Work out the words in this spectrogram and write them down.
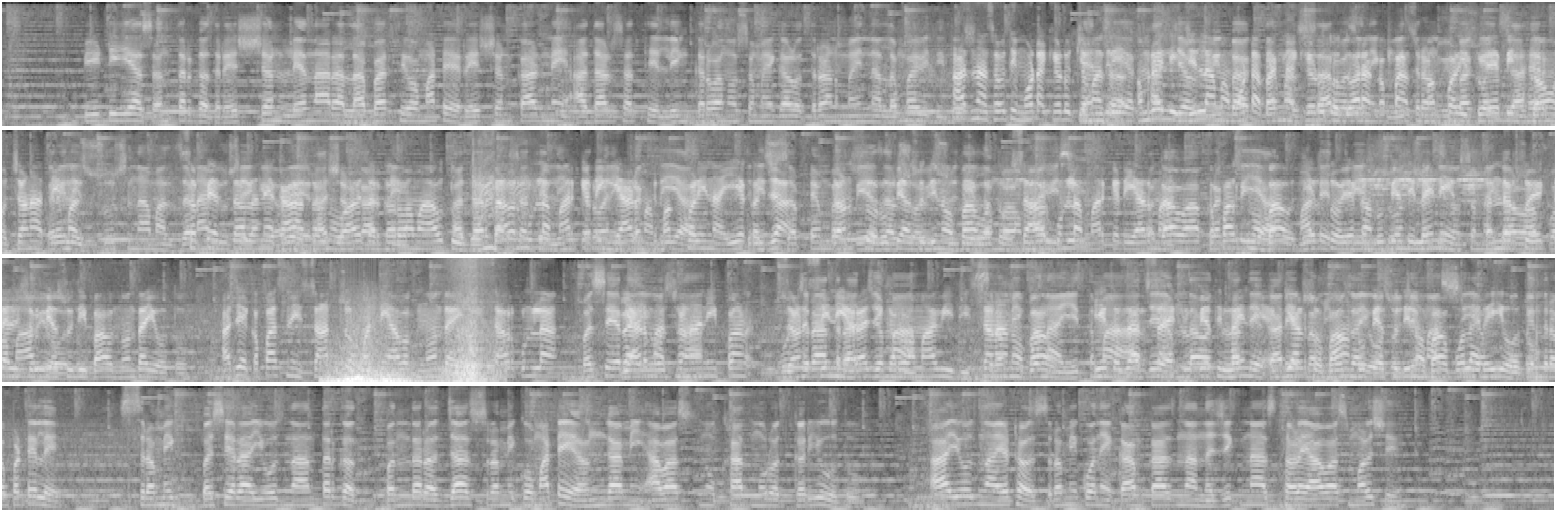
પીડીએસ અંતર્ગત રેશન લેનારા લાભાર્થીઓ માટે રેશન કાર્ડને આધાર સાથે લિંક કરવાનો સમયગાળો ત્રણ મહિના લંબાવી દીધો આજના સૌથી મોટા ખેડૂત કેન્દ્રીય અમરેલી જિલ્લામાં મોટા ભાગના ખેડૂતો દ્વારા કપાસ મગફળી સોયાબીન ઘઉં ચણા તેમજ સૂચનામાં સફેદ જણાવ્યું તલ છે અને કાળા તલનું વાવેતર કરવામાં આવતું સાવરકુંડલા માર્કેટિંગ યાર્ડમાં મગફળીના એક હજાર સપ્ટેમ્બર ત્રણસો રૂપિયા સુધીનો ભાવ હતો. સાવરકુંડલા માર્કેટ યાર્ડમાં કપાસનો ભાવ તેરસો એકાવન રૂપિયાથી લઈને સુધીનો પંદરસો એકતાલીસ રૂપિયા સુધી ભાવ નોંધાયો હતો. આજે કપાસની સાતસો મણની આવક નોંધાઈ હતી સાવરકુંડલા બસેરા ચણાની પણ જણસીની હરાજી કરવામાં આવી હતી. ચણાનો ભાવ એક હજાર સાઠ રૂપિયાથી લઈને અગિયારસો બાવન રૂપિયા સુધીનો ભાવ બોલાઈ રહ્યો હતો. ભૂપેન્દ્ર પટેલે શ્રમિક બસેરા યોજના અંતર્ગત પંદર હજાર શ્રમિકો માટે હંગામી આવાસનું ખાતમુહૂર્ત કર્યું હતું. આ યોજના હેઠળ શ્રમિકોને કામકાજના નજીકના સ્થળે આવાસ મળશે.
